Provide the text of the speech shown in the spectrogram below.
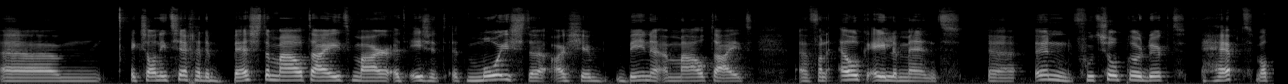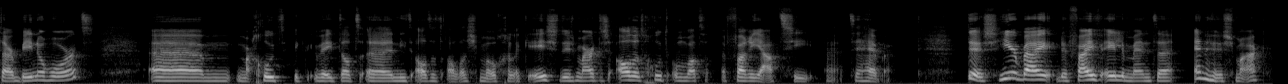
Um, ik zal niet zeggen de beste maaltijd, maar het is het, het mooiste als je binnen een maaltijd van elk element een voedselproduct hebt wat daar binnen hoort. Um, maar goed, ik weet dat uh, niet altijd alles mogelijk is. Dus, maar het is altijd goed om wat variatie uh, te hebben. Dus hierbij de vijf elementen en hun smaak.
